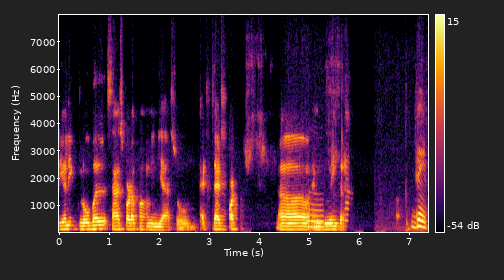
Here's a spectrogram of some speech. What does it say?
really global SaaS product from India. So that's that's what uh, I'm doing. Great.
